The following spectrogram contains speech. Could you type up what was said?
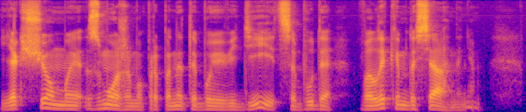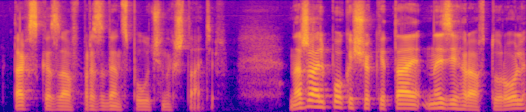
Якщо ми зможемо припинити бойові дії, це буде великим досягненням, так сказав президент Сполучених Штатів. На жаль, поки що Китай не зіграв ту роль,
